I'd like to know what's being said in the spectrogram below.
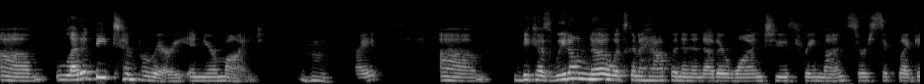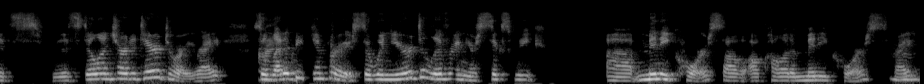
um, let it be temporary in your mind, mm-hmm. right? Um, because we don't know what's going to happen in another one two three months or six like it's it's still uncharted territory right so right. let it be temporary so when you're delivering your six week uh, mini course I'll, I'll call it a mini course mm-hmm. right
